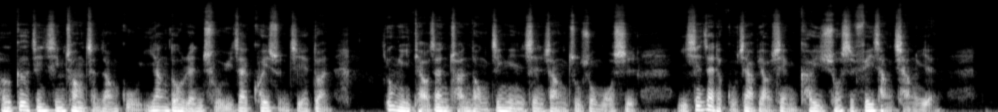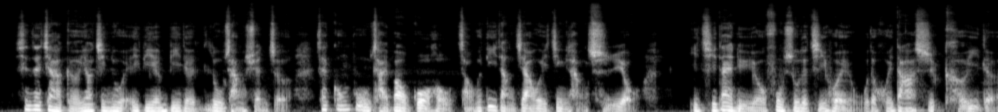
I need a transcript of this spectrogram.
和各间新创成长股一样，都仍处于在亏损阶段，用以挑战传统经营线上住宿模式。以现在的股价表现，可以说是非常抢眼。现在价格要进入 A B N B 的入场选择，在公布财报过后，找个低档价位进场持有，以期待旅游复苏的机会。我的回答是可以的。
